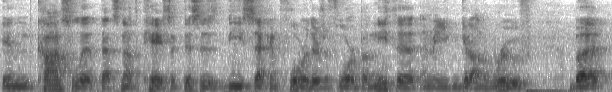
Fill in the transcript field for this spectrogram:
In Consulate, that's not the case. Like this is the second floor. There's a floor beneath it. I mean, you can get on the roof, but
